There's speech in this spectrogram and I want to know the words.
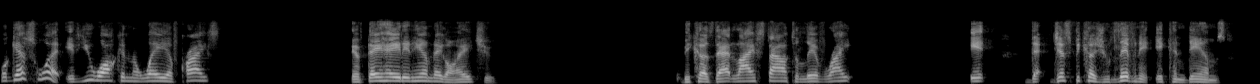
Well, guess what? If you walk in the way of Christ, if they hated him, they're going to hate you. Because that lifestyle to live right it that just because you live in it, it condemns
